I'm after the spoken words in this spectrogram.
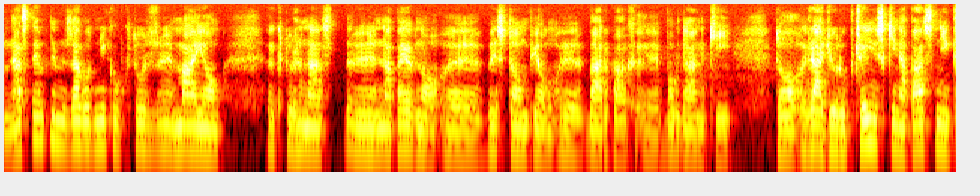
Następnym zawodników, którzy mają którzy nas, na pewno wystąpią w barwach Bogdanki. To Radziu Rubczyński, napastnik,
